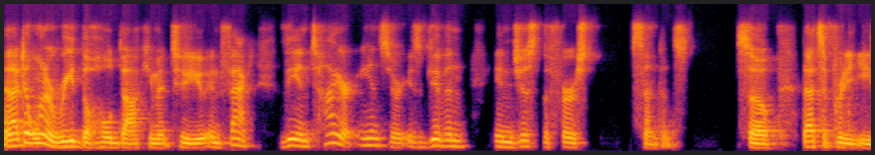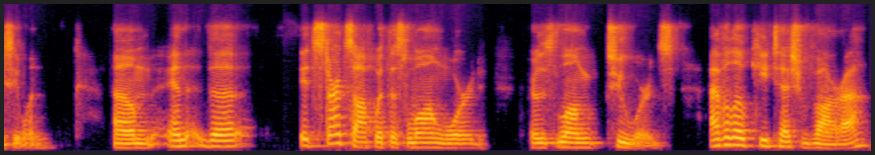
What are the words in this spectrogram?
And I don't want to read the whole document to you. In fact, the entire answer is given in just the first sentence. So that's a pretty easy one. Um, and the it starts off with this long word, or this long two words, Avalokiteshvara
